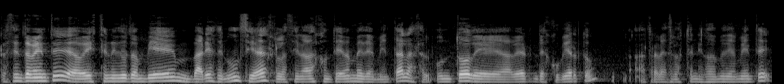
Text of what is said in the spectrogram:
Recientemente habéis tenido también varias denuncias relacionadas con temas medioambientales, hasta el punto de haber descubierto, a través de los técnicos de medio ambiente,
